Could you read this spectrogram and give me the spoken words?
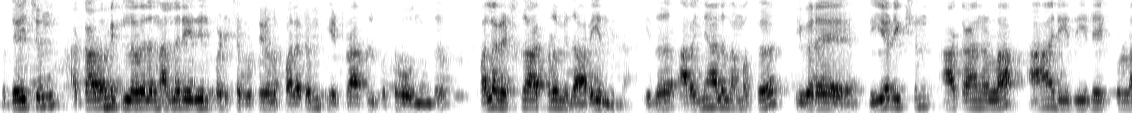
പ്രത്യേകിച്ചും അക്കാദമിക് ലെവലിൽ നല്ല രീതിയിൽ പഠിച്ച കുട്ടികൾ പലരും ഈ ട്രാപ്പിൽ പെട്ടുപോകുന്നുണ്ട്. പല രക്ഷിതാക്കളും ഇത് അറിയുന്നില്ല. ഇത് അറിഞ്ഞാൽ നമുക്ക് ഇവരെ ഡി അഡിക്ഷൻ ആക്കാനുള്ള ആ രീതിയിലേക്കുള്ള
